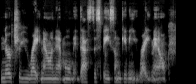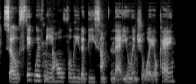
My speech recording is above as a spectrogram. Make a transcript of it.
nurture you right now in that moment. That's the space I'm giving you right now. So stick with me and hopefully to be something that you enjoy, okay?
